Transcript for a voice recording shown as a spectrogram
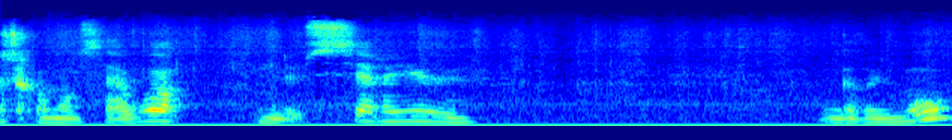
Je commence à avoir de sérieux grumeaux.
